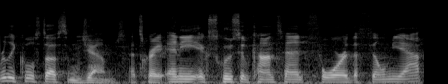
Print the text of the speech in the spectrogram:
really cool stuff, some gems. That's great. Any exclusive content for the Film Yap?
